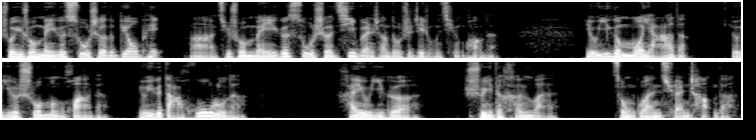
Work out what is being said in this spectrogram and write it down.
说一说每个宿舍的标配啊，据说每一个宿舍基本上都是这种情况的，有一个磨牙的，有一个说梦话的，有一个打呼噜的，还有一个睡得很晚，纵观全场的。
